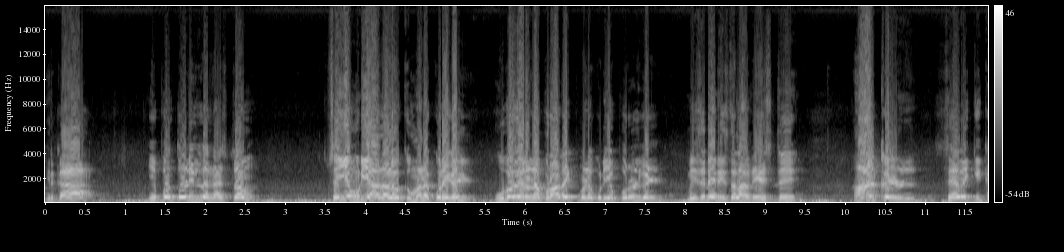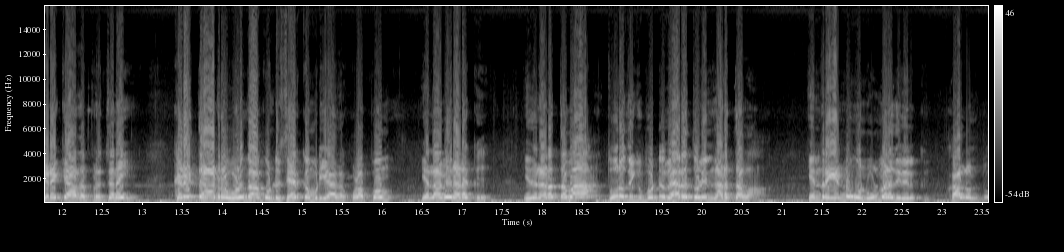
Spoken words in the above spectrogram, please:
இருக்கா? இப்போ தொழிலில் நஷ்டம் செய்ய முடியாத அளவுக்கு மனக்குறைகள் உபகரண ப்ராடக்ட் பண்ணக்கூடிய பொருள்கள் மிஷினரிஸ் எல்லாம் வேஸ்ட்டு ஆட்கள் சேவைக்கு கிடைக்காத பிரச்சனை கிடைத்த ஆர்டரை ஒழுங்காக கொண்டு சேர்க்க முடியாத குழப்பம் எல்லாமே நடக்கு. இது நடத்தவா? தூரத்துக்கு போட்டு வேறு தொழில் நடத்தவா? என்ற எண்ணம் உன் உள்மனதில் இருக்குது கால் வந்துட்டு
